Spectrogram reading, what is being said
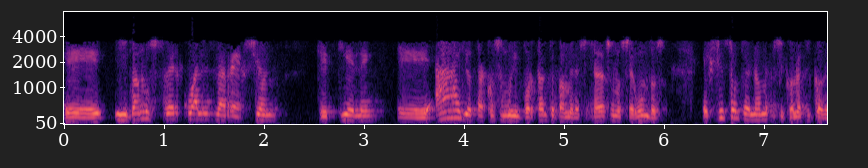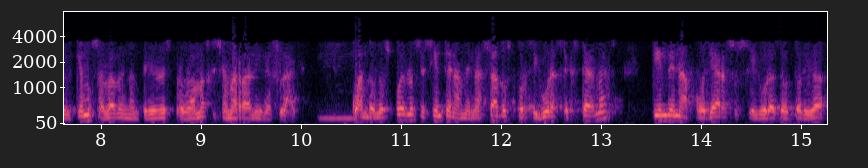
eh, y vamos a ver cuál es la reacción que tiene. Eh, ah, y otra cosa muy importante para mencionar hace unos segundos. Existe un fenómeno psicológico del que hemos hablado en anteriores programas que se llama rally de flag. Mm. Cuando los pueblos se sienten amenazados por figuras externas, tienden a apoyar a sus figuras de autoridad.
